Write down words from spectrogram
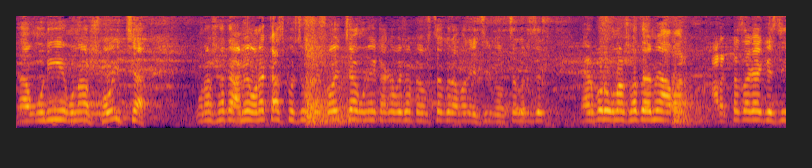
তা উনি ওনার স্বইচ্ছা ওনার সাথে আমি অনেক কাজ করছি উনি স্বেচ্ছা উনি টাকা পয়সা ব্যবস্থা করে আমার এসির ব্যবস্থা করেছে। এরপরে ওনার সাথে আমি আবার আরেকটা জায়গায় গেছি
